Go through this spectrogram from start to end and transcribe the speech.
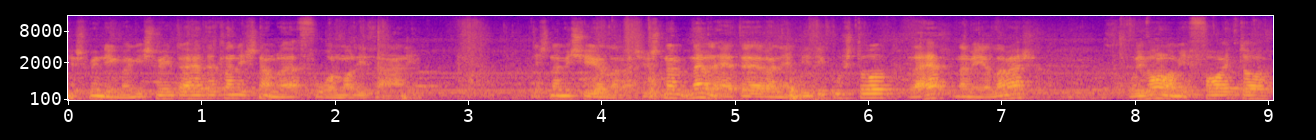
és mindig megismételhetetlen, és nem lehet formalizálni. És nem is érdemes. És nem, nem lehet elvenni a kritikustól, lehet, nem érdemes, hogy valami fajta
